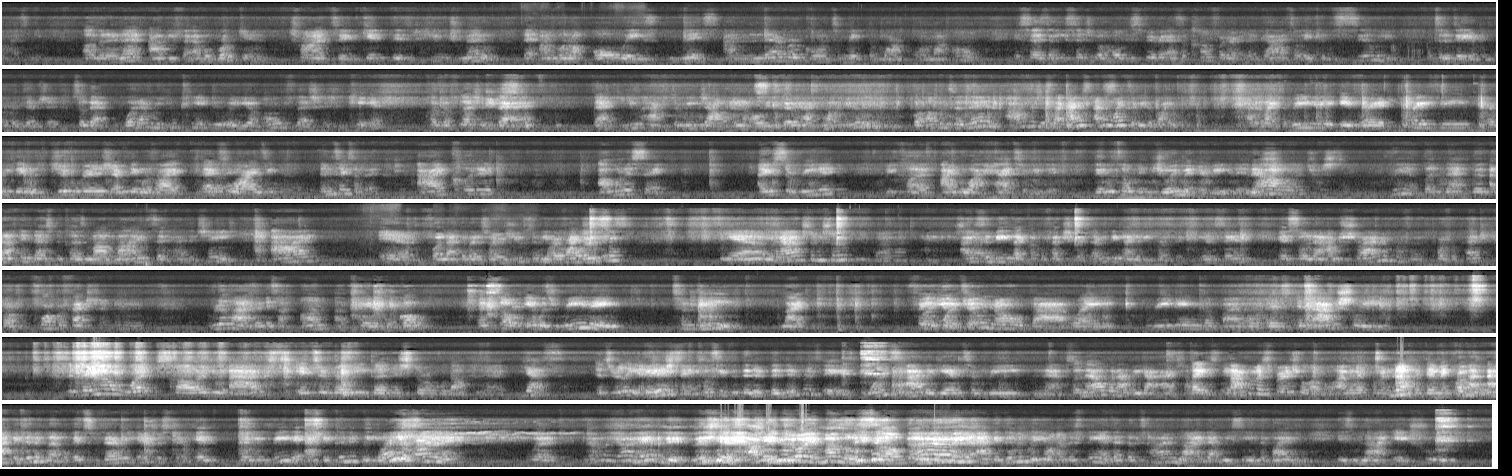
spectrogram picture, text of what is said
Other than that, I'll be forever working, trying to get this huge medal that I'm going to always miss. I'm never going to make the mark on my own. It says that He sent you the Holy Spirit as a comforter and a guide so it can seal you until the day of redemption. So that whatever you can't do in your own flesh, because you can't, because your flesh is bad, that you have to reach out and the Holy Spirit has to help you do it. But up until then, I was just like, I, I didn't like to read the Bible. I didn't like to read it. It read crazy. Everything was gibberish. Everything was like X, Y, and Z. Let me tell you something. I couldn't, I want to say, I used to read it because I knew I had to read it. There was no enjoyment in reading it. Now, so interesting. yeah, but that, but, and I think that's because my mindset had to change. I am, for lack of better terms, used to be a Right, perfectionist. Yeah. Mm-hmm. Can I have some soup? I used to be like a perfectionist. Everything had to be perfect. You understand? And so now I'm striving for, for, perfect, for, for perfection, mm-hmm. realizing it's an unattainable goal. And so it was reading to me like But finger you pointing. do know that, like, reading the Bible is is actually, depending on what scholar you ask, it's a really good historical document. Yes, It's really it is. interesting. But see, the, the, the difference is once I began to read now. So now when I read, I actually Like, understand. not from a spiritual level. I mean, like, from an No, academic from level. an academic level. It's very interesting. And when you read it academically, you Why are you understand what Y'all, y'all hating it. Listen, I'm enjoying my little self. Go when you read it academically, you'll understand that the timeline that we see in the Bible is not a true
